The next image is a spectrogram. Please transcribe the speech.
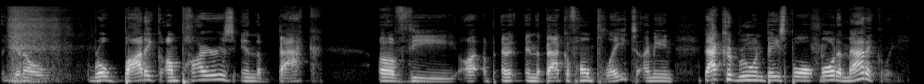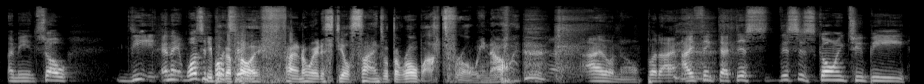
you know, robotic umpires in the back of the uh, in the back of home plate. I mean, that could ruin baseball automatically. I mean, so the and it wasn't People could probably find a way to steal signs with the robots for all we know. I don't know, but I, I think that this this is going to be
